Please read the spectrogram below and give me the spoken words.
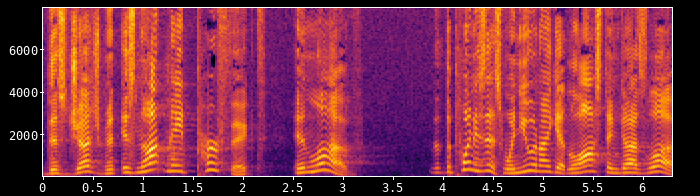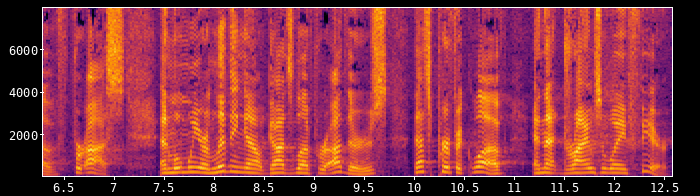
this judgment is not made perfect in love. The point is this when you and I get lost in God's love for us, and when we are living out God's love for others, that's perfect love, and that drives away fear.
